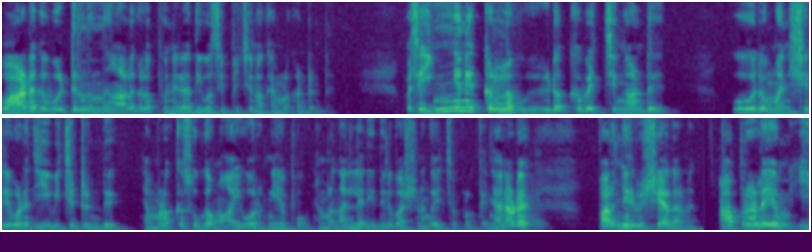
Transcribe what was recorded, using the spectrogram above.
വാടക വീട്ടിൽ നിന്ന് ആളുകളെ പുനരധിവസിപ്പിച്ചെന്നൊക്കെ നമ്മൾ കണ്ടിട്ടുണ്ട്. പക്ഷെ ഇങ്ങനെയൊക്കെയുള്ള വീടൊക്കെ വെച്ചിങ്ങാണ്ട് ഓരോ മനുഷ്യർ ഇവിടെ ജീവിച്ചിട്ടുണ്ട്. നമ്മളൊക്കെ സുഖമായി ഉറങ്ങിയപ്പോൾ നമ്മൾ നല്ല രീതിയിൽ ഭക്ഷണം കഴിച്ചപ്പോഴൊക്കെ. ഞാനവിടെ പറഞ്ഞൊരു വിഷയം അതാണ്. ആ പ്രളയം ഈ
